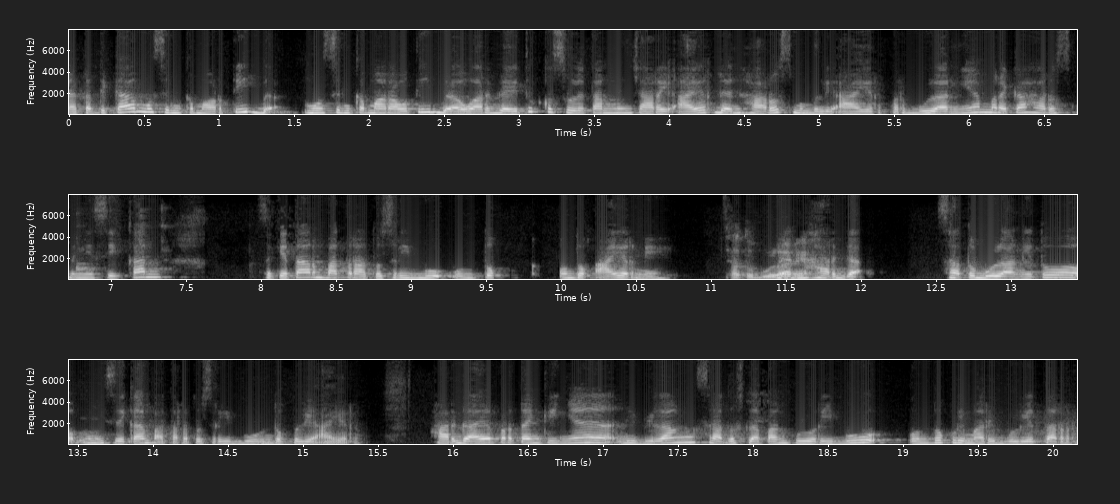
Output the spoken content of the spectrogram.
Nah, ketika musim kemarau tiba, musim kemarau tiba, warga itu kesulitan mencari air dan harus membeli air. Per bulannya mereka harus menyisikan sekitar 400 ribu untuk untuk air nih. Satu bulan Dan ya? harga satu bulan itu menyisikan 400 ribu untuk beli air. Harga air per tangkinya dibilang 180 ribu untuk 5 ribu liter.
